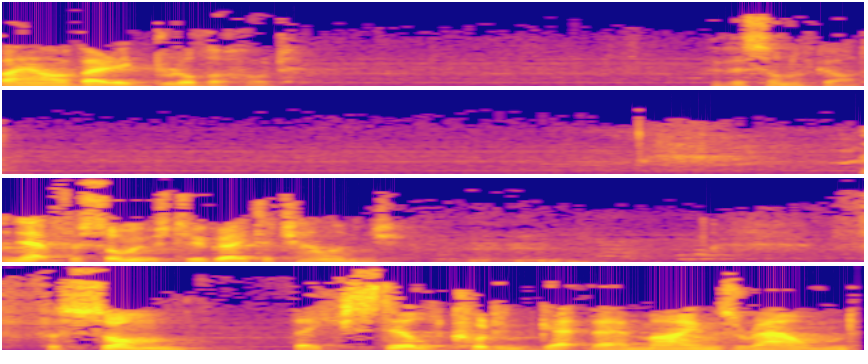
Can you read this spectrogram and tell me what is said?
by our very brotherhood with the Son of God. And yet, for some, it was too great a challenge. For some, they still couldn't get their minds round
